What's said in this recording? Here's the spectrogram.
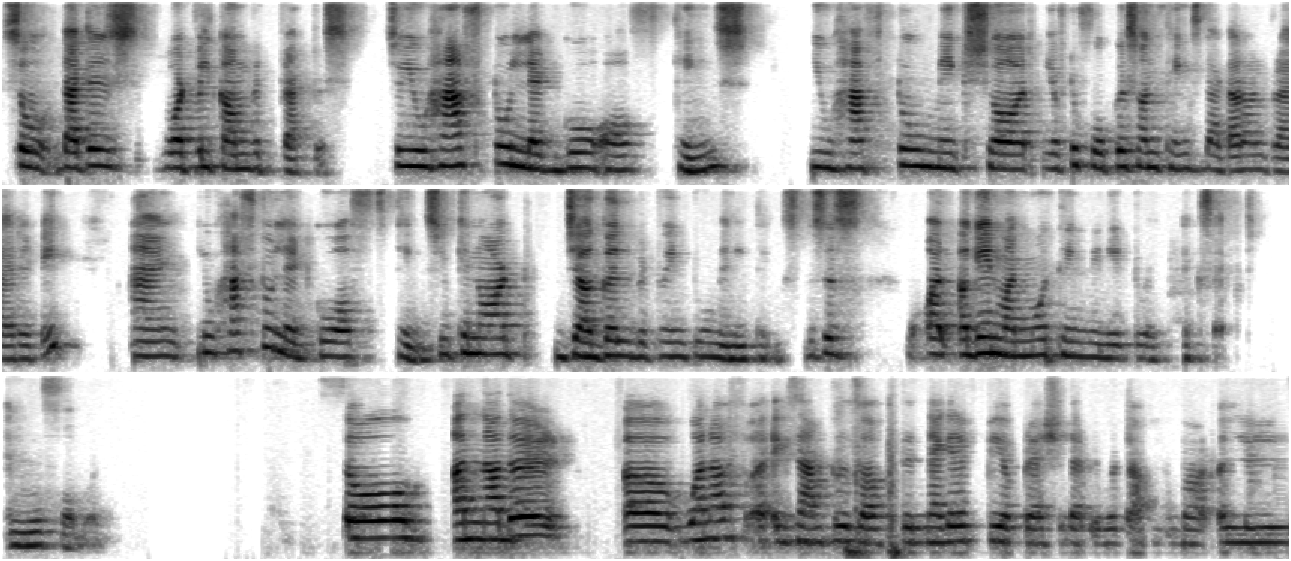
So that is what will come with practice. So you have to let go of things you have to make sure you have to focus on things that are on priority and you have to let go of things. You cannot juggle between too many things. This is again one more thing we need to accept and move forward. So another uh, one of uh, examples of the negative peer pressure that we were talking about a little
